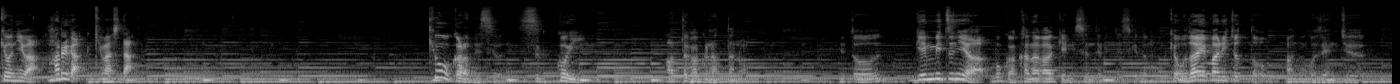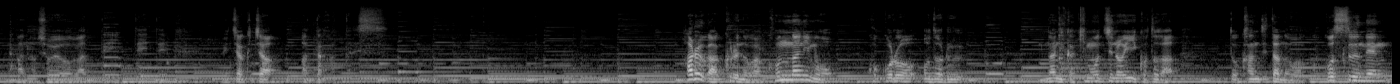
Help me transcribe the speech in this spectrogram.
京には春が来ました。今日からですよね。すっごい暖かくなったの。えっと厳密には僕は神奈川県に住んでるんですけども今日お台場にちょっとあの午前中あの所用があって行っていてめちゃくちゃ暖かかったです。春が来るのがこんなにも心躍る何か気持ちのいいことだと感じたのはここ数年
